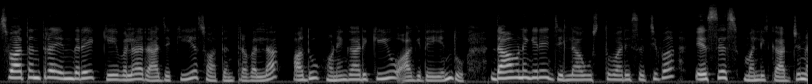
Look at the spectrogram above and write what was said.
ಸ್ವಾತಂತ್ರ್ಯ ಎಂದರೆ ಕೇವಲ ರಾಜಕೀಯ ಸ್ವಾತಂತ್ರ್ಯವಲ್ಲ, ಅದು ಹೊಣೆಗಾರಿಕೆಯೂ ಆಗಿದೆ ಎಂದು ದಾವಣಗೆರೆ ಜಿಲ್ಲಾ ಉಸ್ತುವಾರಿ ಸಚಿವ ಎಸ್ಎಸ್ ಮಲ್ಲಿಕಾರ್ಜುನ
